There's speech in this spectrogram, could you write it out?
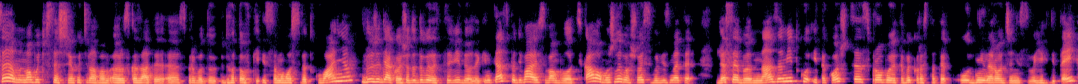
це, мабуть, все, що я хотіла вам е, розказати е, з приводу підготовки і самого святкування. Дуже дякую, що додивились це відео до кінця. Сподіваюся, вам було цікаво. Можливо, щось ви візьмете для себе на замітку, і також це спробуєте використати у дні народження своїх дітей.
